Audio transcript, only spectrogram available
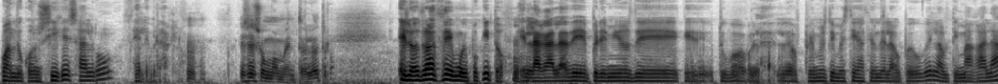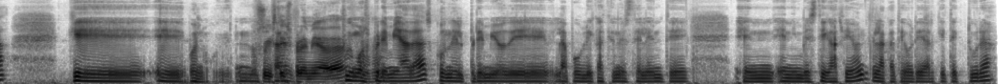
cuando consigues algo, celebrarlo. Ese es un momento. ¿El otro? El otro hace muy poquito, en la gala de premios de, que tuvo los premios de investigación de la UPV, la última gala, que, eh, bueno, premiadas? fuimos premiadas con el premio de la publicación excelente en, en investigación, en la categoría de arquitectura.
